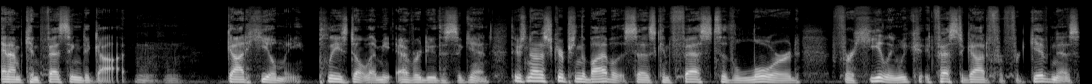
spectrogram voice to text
and I'm confessing to God. Mm-hmm. God, heal me. Please don't let me ever do this again. There's not a scripture in the Bible that says confess to the Lord for healing. We confess to God for forgiveness,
